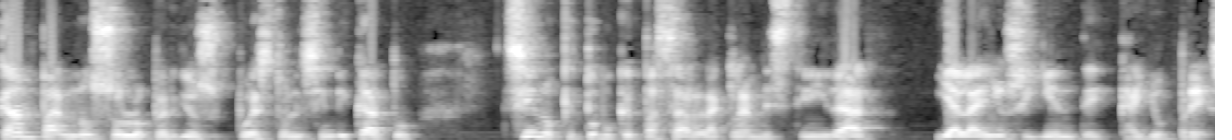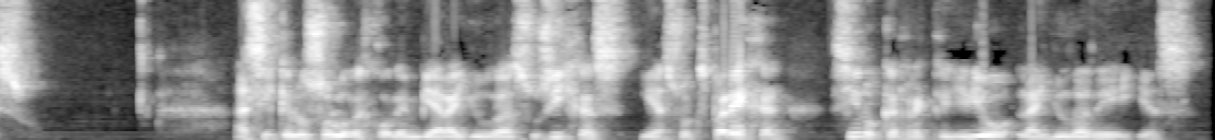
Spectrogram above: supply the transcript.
Campa no solo perdió su puesto en el sindicato, sino que tuvo que pasar a la clandestinidad y al año siguiente cayó preso así que no solo dejó de enviar ayuda a sus hijas y a su expareja, sino que requirió la ayuda de ellas.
